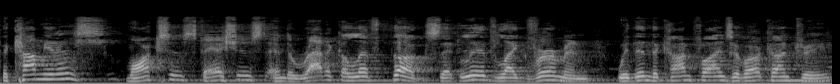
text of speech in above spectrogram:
the communists, Marxists, fascists, and the radical left thugs that live like vermin within the confines of our country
